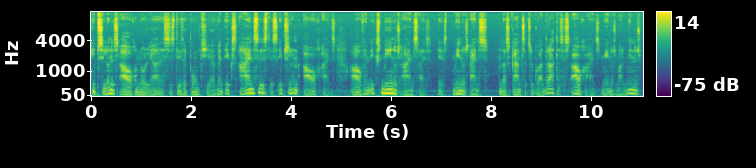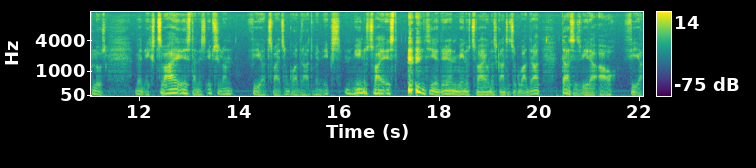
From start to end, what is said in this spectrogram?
y ist auch 0, ja, es ist dieser Punkt hier. Wenn x 1 ist, ist y auch 1. Auch wenn x minus 1 ist, minus 1 und das Ganze zu Quadrat, das ist auch 1. Minus mal Minus plus. Wenn x 2 ist, dann ist y 4, 2 zum Quadrat. Wenn x minus 2 ist, hier drinnen minus 2 und das Ganze zu Quadrat, das ist wieder auch 4.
